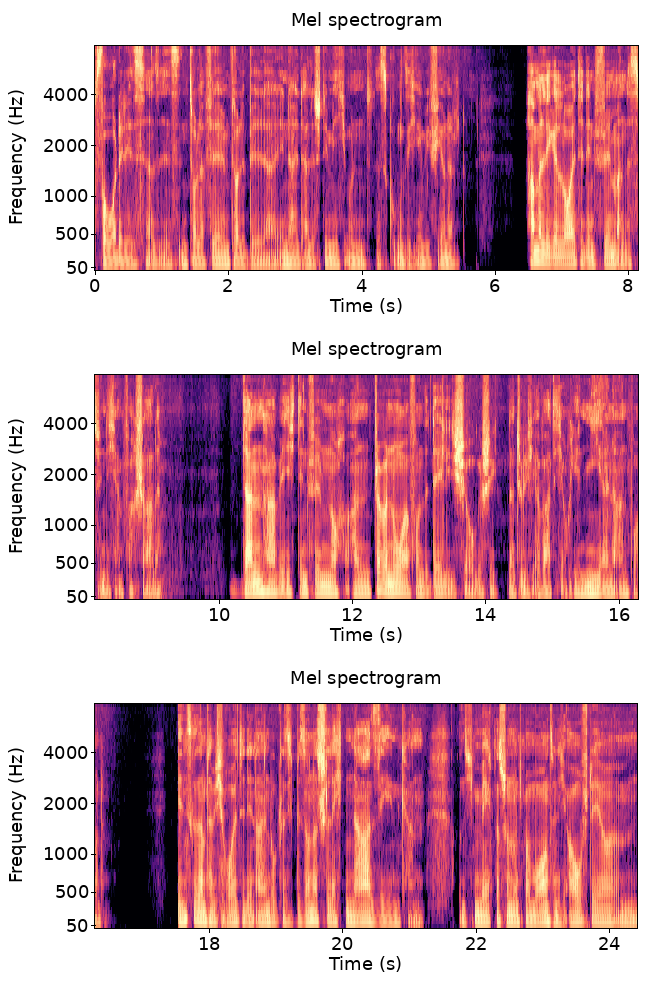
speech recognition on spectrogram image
for what it is. Also es ist ein toller Film, tolle Bilder, Inhalt, alles stimmig und das gucken sich irgendwie 400 hammelige Leute den Film an. Das finde ich einfach schade. Dann habe ich den Film noch an Trevor Noah von The Daily Show geschickt. Natürlich erwarte ich auch hier nie eine Antwort. Insgesamt habe ich heute den Eindruck, dass ich besonders schlecht nah sehen kann. Und ich merke das schon manchmal morgens, wenn ich aufstehe, ähm,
